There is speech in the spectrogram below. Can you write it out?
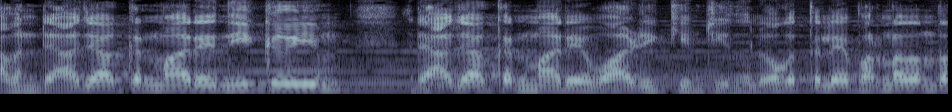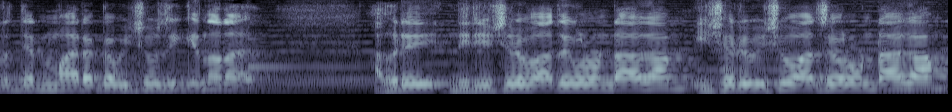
അവൻ രാജാക്കന്മാരെ നീക്കുകയും രാജാക്കന്മാരെ വാഴിക്കുകയും ചെയ്യുന്നു. ലോകത്തിലെ ഭരണതന്ത്രജ്ഞന്മാരൊക്കെ വിശ്വസിക്കുന്നത് അവർ നിരീശ്വരവാദികളുണ്ടാകാം ഈശ്വര വിശ്വാസികളുണ്ടാകാം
